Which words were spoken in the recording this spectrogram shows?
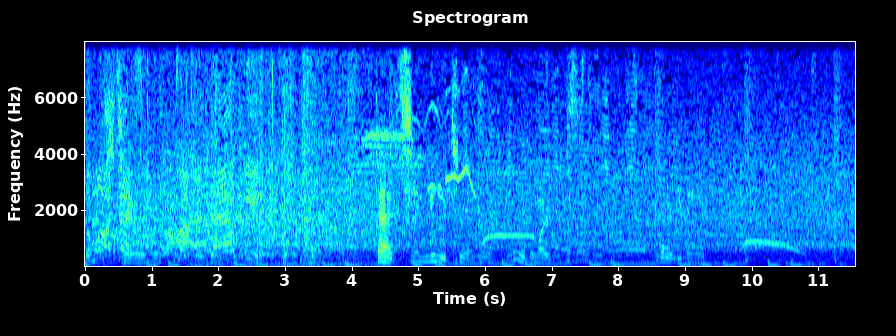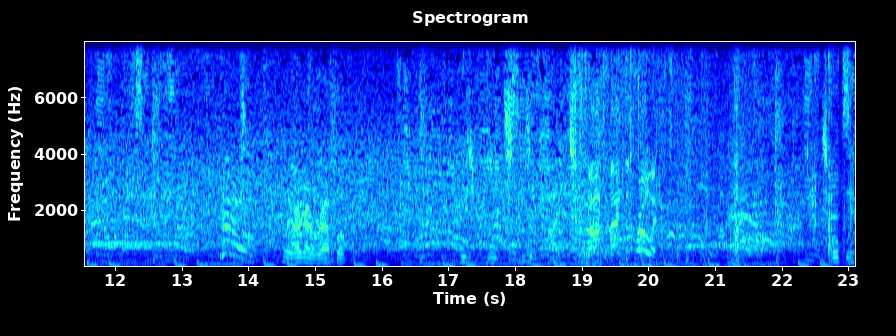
Lamar It's Jackson terrible. dropping downfield. That's, I knew it too. I knew it. I knew it Lamar literally knew it. I gotta wrap up. He's blitz. He's a five two. Drops back to throw it. He's open.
